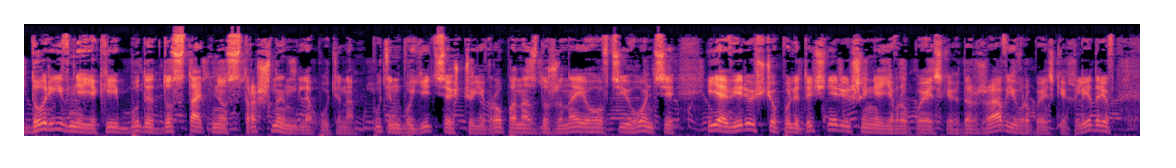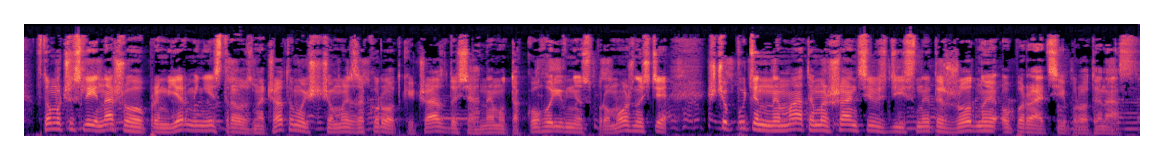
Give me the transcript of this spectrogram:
до рівня, який буде достатньо страшним для Путіна. Путін боїться, що Європа наздожене його в цій гонці, і я вірю, що політичні рішення європейських держав, європейських лідерів, в тому числі і нашого прем'єр-міністра, означатимуть, що ми за короткий час досягнемо такого рівня спроможності, що Путін не матиме шансів здійснити жодної операції проти нас.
